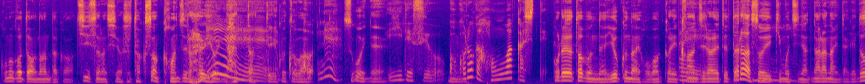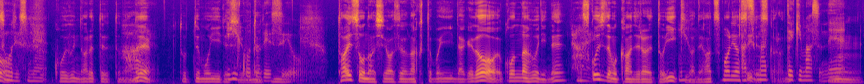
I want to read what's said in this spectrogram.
この方はなんだか小さな幸せたくさん感じられるようになったっていうことは、ここね。すごいね。いいですよ。うん。心がほんわかして、これは多分ね良くない方ばっかり感じられてたら、いそういう気持ちにはならないんだけど、そうですね。こういう風になれてるっていうのはね、はい。とってもいいですよね。いいことですうん。よ、大層な幸せじゃなくてもいいんだけどこんな風にね、はい。少しでも感じられるといい気がね、集まりやすいですからね。てきますね、うん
